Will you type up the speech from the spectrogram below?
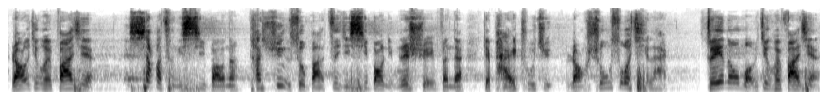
然后就会发现。下层细胞呢，它迅速把自己细胞里面的水分呢给排出去，然后收缩起来。所以呢，我们就会发现，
